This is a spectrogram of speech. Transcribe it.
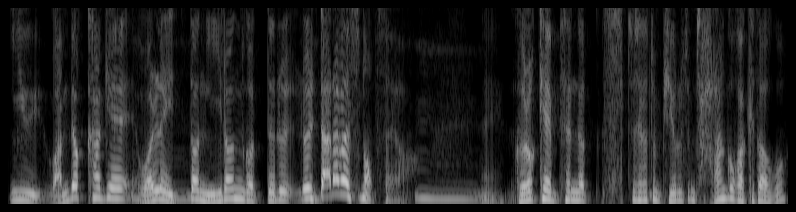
이 완벽하게 원래 음. 있던 이런 것들을 따라갈 수는 없어요. 음. 네. 그렇게 생각, 저 제가 좀 비유를 좀 잘한 것 같기도 하고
